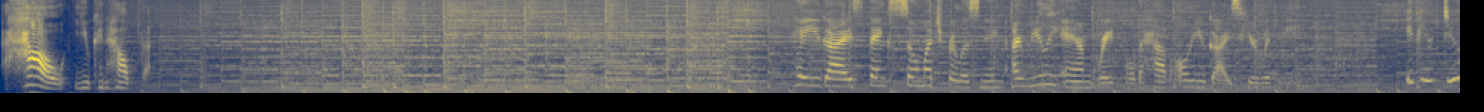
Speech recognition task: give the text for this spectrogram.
how you can help them. Hey, you guys, thanks so much for listening. I really am grateful to have all you guys here with me. If you do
